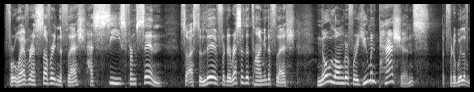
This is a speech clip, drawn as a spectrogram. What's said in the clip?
For whoever has suffered in the flesh has ceased from sin, so as to live for the rest of the time in the flesh, no longer for human passions, but for the will of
